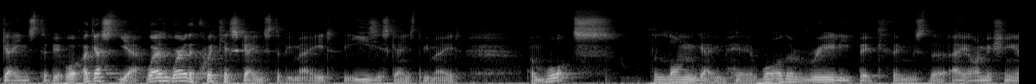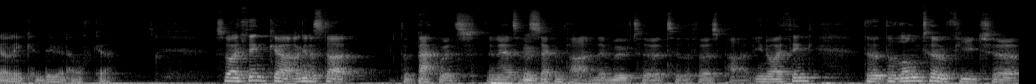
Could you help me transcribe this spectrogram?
gains to be? Well, I guess yeah. Where where are the quickest gains to be made? The easiest gains to be made, and what's the long game here? What are the really big things that AI machine learning can do in healthcare? So I think uh, I'm going to start the backwards and answer the mm. second part, and then move to to the first part. You know, I think. The, the long term future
